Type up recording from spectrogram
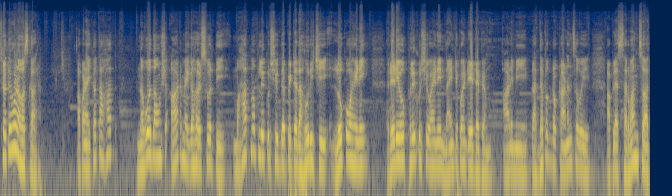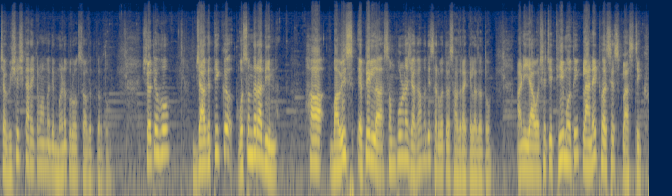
श्रोते हो नमस्कार. आपण ऐकत आहात नव्वद अंश आठ मेगाहर्ट्सवरती महात्मा फुले कृषी विद्यापीठ राहुरीची लोकवाहिनी रेडिओ फुले कृषी वाहिनी ninety point eight F M आणि मी प्राध्यापक डॉक्टर आनंद सवई आपल्या सर्वांचं आजच्या विशेष कार्यक्रमामध्ये मनपूर्वक स्वागत करतो. श्रोते हो जागतिक वसुंधरा दिन हा बावीस एप्रिलला संपूर्ण जगामध्ये सर्वत्र साजरा केला जातो. आणि या वर्षाची थीम होती प्लॅनेट व्हर्सेस प्लास्टिक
